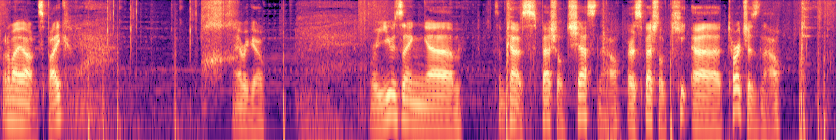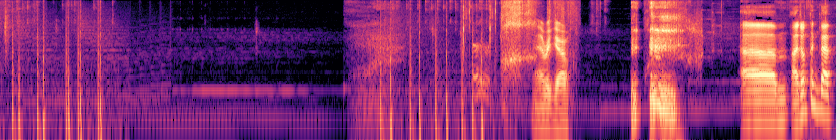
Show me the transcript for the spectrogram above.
What am I on? Spike? There we go. We're using um, some kind of special chest now, or special key, uh, torches now. There we go. um, I don't think that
